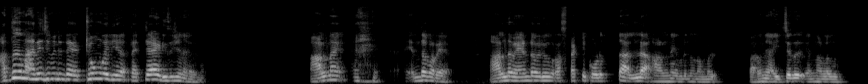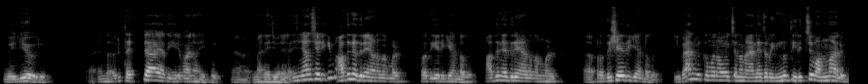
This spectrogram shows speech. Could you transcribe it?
അത് മാനേജ്മെന്റിന്റെ ഏറ്റവും വലിയ തെറ്റായ ഡിസിഷൻ ആയിരുന്നു. ആളിനെ എന്താ പറയാ? ആളിന് വേണ്ട ഒരു റെസ്പെക്ട് കൊടുത്തല്ല ആളിനെ ഇവിടുന്ന് നമ്മൾ പറഞ്ഞയച്ചത് എന്നുള്ളത് വലിയൊരു എന്താ ഒരു തെറ്റായ തീരുമാനമായിപ്പോയി മാനേജ്മെന്റ് ഞാൻ ശരിക്കും അതിനെതിരെയാണ് നമ്മൾ പ്രതികരിക്കേണ്ടത്. അതിനെതിരെയാണ് നമ്മൾ പ്രതിഷേധിക്കേണ്ടത്. ഇവാൻ വിക്കുമനോവിച്ച് എന്ന മാനേജർ ഇന്ന് തിരിച്ചു വന്നാലും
